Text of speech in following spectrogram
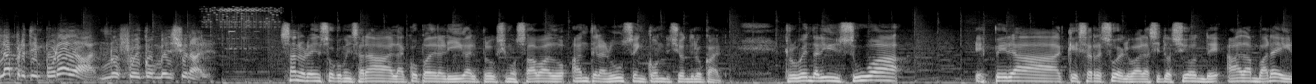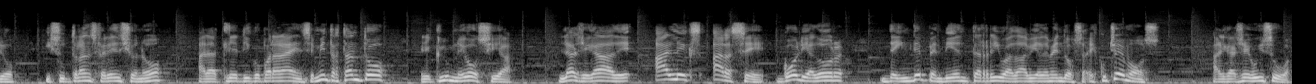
la pretemporada no fue convencional. San Lorenzo comenzará la Copa de la Liga el próximo sábado ante Lanús en condición de local. Rubén Darío Insúa espera que se resuelva la situación de Adam Vareiro y su transferencia o no al Atlético Paranaense. Mientras tanto, el club negocia la llegada de Alex Arce, goleador de Independiente Rivadavia de Mendoza. Escuchemos al gallego Insúa.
